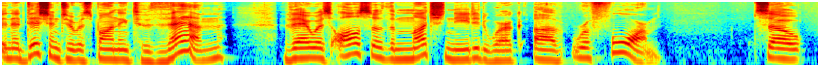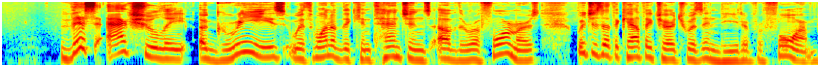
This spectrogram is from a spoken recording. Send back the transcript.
in addition to responding to them, there was also the much needed work of reform. So, this actually agrees with one of the contentions of the reformers, which is that the Catholic Church was in need of reform.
